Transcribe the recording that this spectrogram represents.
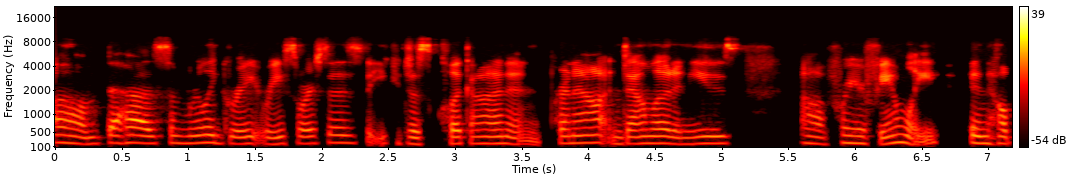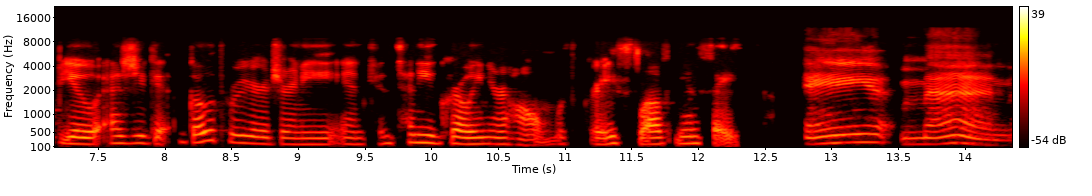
um, that has some really great resources that you can just click on and print out and download and use uh, for your family and help you as you get go through your journey and continue growing your home with grace, love, and faith. Amen.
